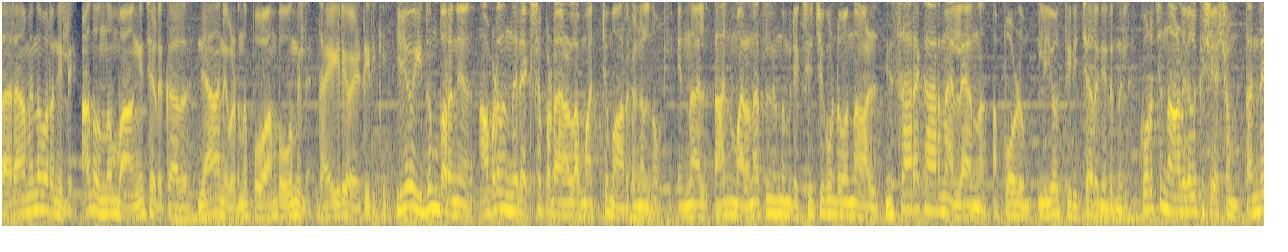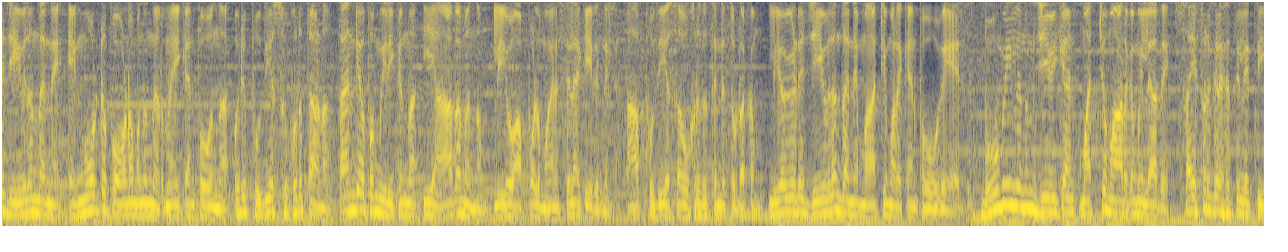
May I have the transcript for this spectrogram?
തരാമെന്ന് പറഞ്ഞില്ലേ? അതൊന്നും വാങ്ങിച്ചെടുക്കാതെ ഞാൻ ഇവിടുന്ന് പോവാൻ പോകുന്നില്ല. ധൈര്യമായിട്ടിരിക്കും. ലിയോ ഇതും പറഞ്ഞ് അവിടെ നിന്ന് രക്ഷപ്പെടാനുള്ള മറ്റു മാർഗങ്ങൾ നോക്കി. എന്നാൽ താൻ മരണത്തിൽ നിന്നും രക്ഷിച്ചു കൊണ്ടുവന്ന ആൾ നിസ്സാരക്കാരനല്ല എന്ന് അപ്പോഴും ലിയോ തിരിച്ചറിഞ്ഞിരുന്നില്ല. കുറച്ച് നാളുകൾക്ക് ശേഷം തന്റെ ജീവിതം തന്നെ എങ്ങോട്ട് പോകണമെന്ന് നിർണയിക്കാൻ പോകുന്ന ഒരു പുതിയ സുഹൃത്താണ് തന്റെ ഒപ്പം ഇരിക്കുന്ന ഈ ആദമെന്നും ലിയോ അപ്പോൾ മനസ്സിലാക്കിയിരുന്നില്ല. ആ പുതിയ സൗഹൃദത്തിന്റെ തുടക്കം ലിയോയുടെ ജീവിതം തന്നെ മാറ്റിമറിക്കാൻ പോവുകയായിരുന്നു. ഭൂമിയിൽ നിന്നും ജീവിക്കാൻ മറ്റു മാർഗമില്ലാതെ സൈഫർ ഗ്രഹത്തിലെത്തി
